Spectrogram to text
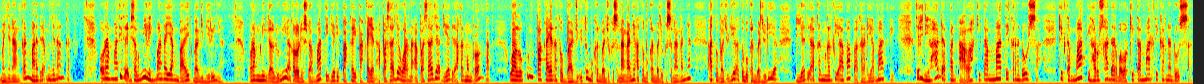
menyenangkan, mana tidak menyenangkan. Orang mati tidak bisa memilih mana yang baik bagi dirinya. Orang meninggal dunia kalau dia sudah mati, dia dipakai pakaian apa saja, warna apa saja, dia tidak akan memberontak. Walaupun pakaian atau baju itu bukan baju kesenangannya atau bukan baju kesenangannya, atau baju dia atau bukan baju dia, dia tidak akan mengerti apa-apa karena dia mati. Jadi di hadapan Allah kita mati karena dosa. Kita mati harus sadar bahwa kita mati karena dosa.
